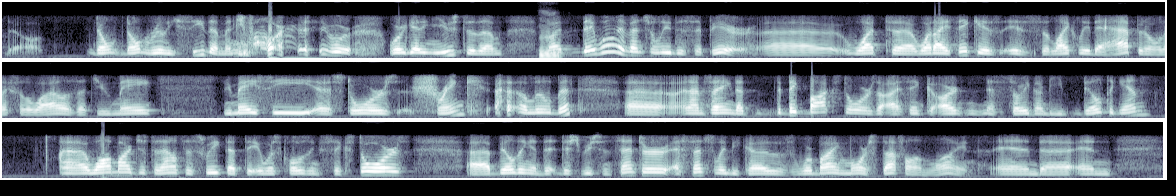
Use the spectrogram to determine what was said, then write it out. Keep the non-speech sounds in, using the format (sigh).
don't don't really see them (laughs) anymore. we're we're getting used to them, mm. but they will eventually disappear. Uh, what uh, what I think is is likely to happen over the next little while is that you may you may see uh, stores shrink (laughs) a little bit. Uh, and I'm saying that the big box stores, I think, aren't necessarily going to be built again. Uh, Walmart just announced this week that it was closing six stores, uh, building a di- distribution center, essentially because we're buying more stuff online, and uh, and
